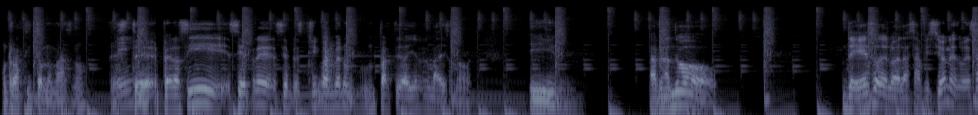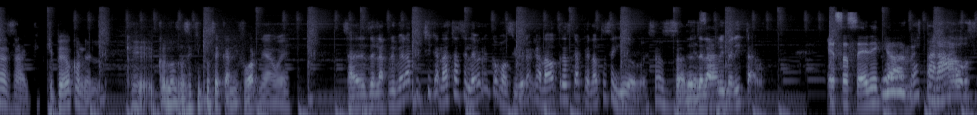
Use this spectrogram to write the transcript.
un ratito nomás, ¿no? Este, pero sí, siempre, siempre es chingón ver un, partido ahí en el Madison, ¿no? Y hablando de eso, de lo de las aficiones, güey, ¿qué, pedo con el, que, con los dos equipos de California, güey? O sea, desde la primera pinche canasta celebran como si hubieran ganado tres campeonatos seguidos, güey. O sea, desde la primerita, güey. Esa serie que... Dos parados,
